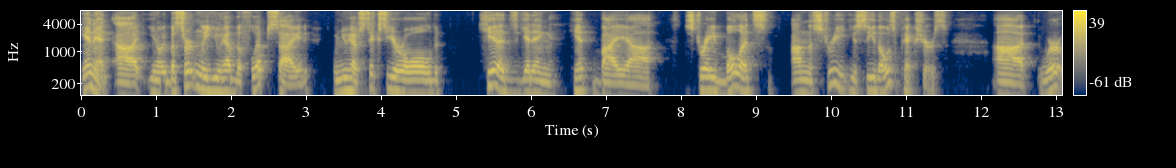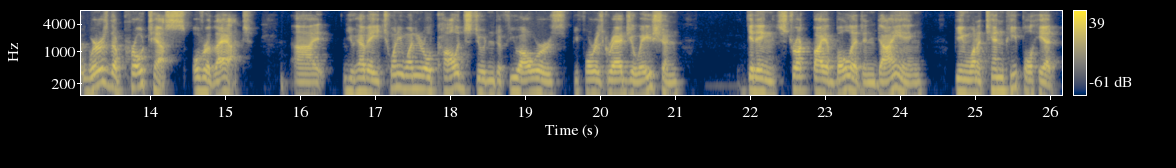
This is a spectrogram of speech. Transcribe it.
in it. Uh, you know, but certainly you have the flip side when you have six year old kids getting hit by uh, stray bullets on the street. You see those pictures. Uh, where where's the protests over that? Uh, you have a 21 year old college student a few hours before his graduation getting struck by a bullet and dying, being one of 10 people hit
